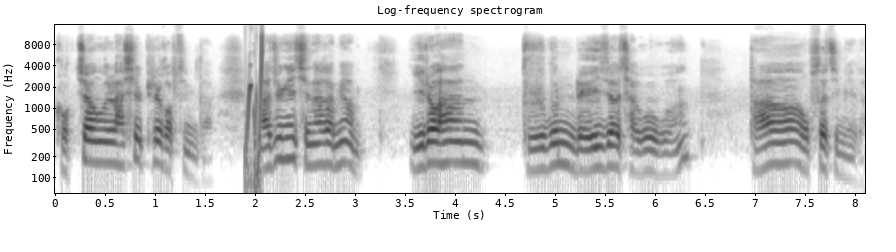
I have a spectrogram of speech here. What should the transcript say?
걱정을 하실 필요가 없습니다. 나중에 지나가면 이러한 붉은 레이저 자국은 다 없어집니다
